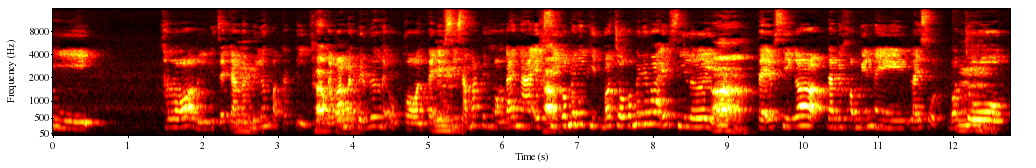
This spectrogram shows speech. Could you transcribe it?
มีทะเลาะหรือผิดใจกันอืมมันเป็นเรื่องปกติ ครับแต่ว่ามันเป็นเรื่องในองค์กร แต่ อืม FC สามารถเป็นห่วงได้นะครั FC บก็ไม่ได้ผิดบอสโจก็ไม่ได้ว่า FC เลย อ่า แต่ FC ก็ดันไปคอมเมนต์ในไลฟ์สดบอสโจอืม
